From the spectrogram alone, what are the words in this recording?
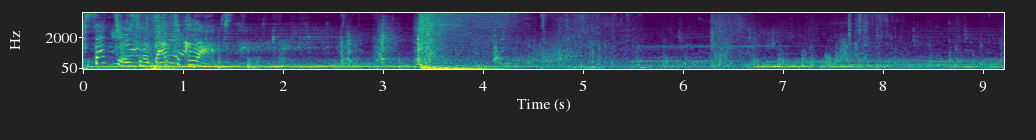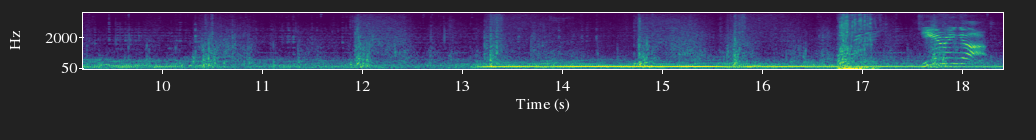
Sectors are about to collapse. Gearing up.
